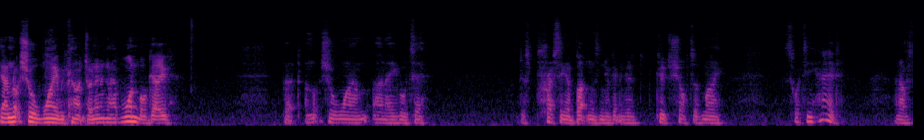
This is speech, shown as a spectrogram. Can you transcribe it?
yeah, I'm not sure why we can't join in. I'm gonna have one more go, but I'm not sure why I'm unable to. Just pressing a buttons and you're getting a good shot of my sweaty head. And I've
